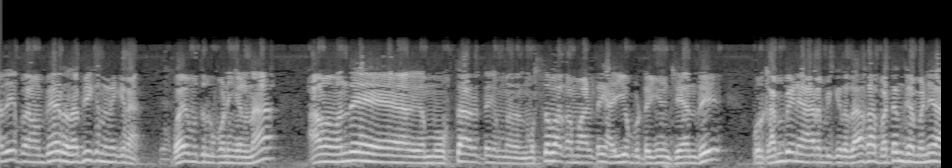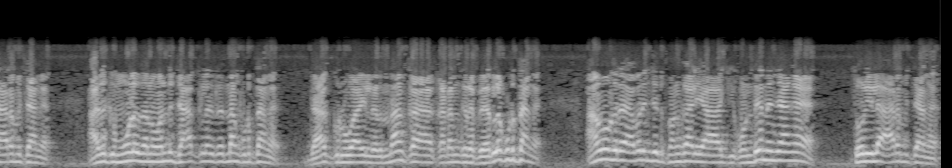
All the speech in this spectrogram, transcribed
அதே இப்ப அவன் பேர் ரஃபீக்னு நினைக்கிறேன். கோயம்புத்தூருக்கு போனீங்கன்னா அவன் வந்து முக்தார்ட்டையும் முஸ்தபா கமால்ட்டையும் ஐயப்பட்டையும் சேர்ந்து ஒரு கம்பெனி ஆரம்பிக்கிறதாக பட்டன் கம்பெனி ஆரம்பிச்சாங்க. அதுக்கு மூலதனம் வந்து ஜாக்ல இருந்து தான் கொடுத்தாங்க. ஜாக் ரூபாயில இருந்தா கடன்கிற பேர்ல கொடுத்தாங்க. அவங்க அவரும் சேர்த்து பங்காளியா ஆக்கி கொண்டு நினைஞ்சாங்க தொழில ஆரம்பிச்சாங்க.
